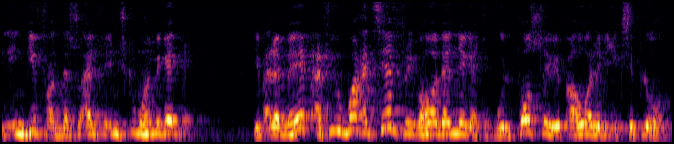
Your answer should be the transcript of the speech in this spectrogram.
ال indifferent ده سؤال في MCQ مهم جدا. يبقى لما يبقى فيهم واحد صفر يبقى هو ده ال negative وال positive يبقى هو اللي بي explore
